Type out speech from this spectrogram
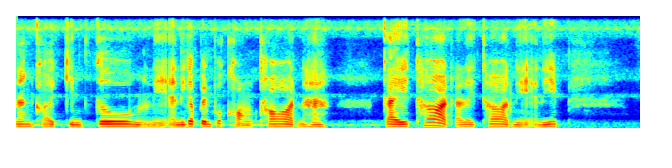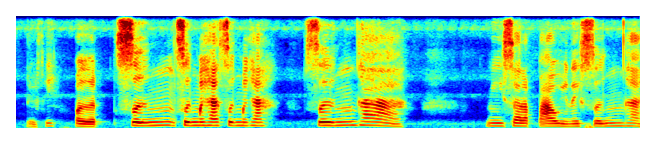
นั่งคอยกินกุ้งนี่อันนี้ก็เป็นพวกของทอดนะคะ ไก่ทอดอะไรทอดนี่อันนี้ดูสิเปิดซึ้งซึ้งไหมคะซึ้งไหมคะซึ้งค่ะ มีซาลาเปาอยู่ในซึ้งค่ะ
